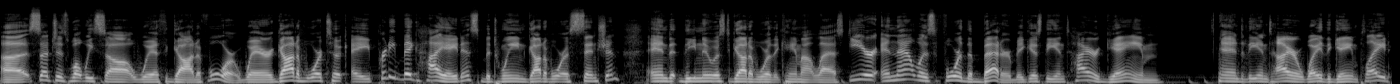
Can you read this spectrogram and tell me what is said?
uh, such as what we saw with God of War, where God of War took a pretty big hiatus between God of War Ascension And the newest God of War that came out last year, and that was for the better because the entire game and the entire way the game played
